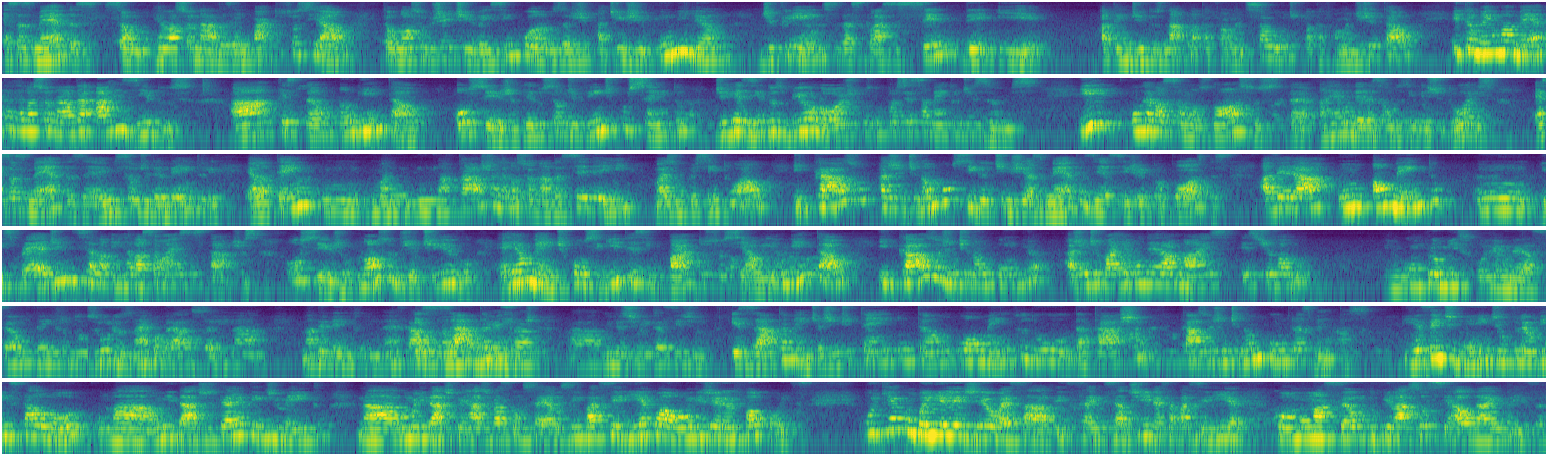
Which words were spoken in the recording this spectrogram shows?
Essas metas são relacionadas a impacto social, então nosso objetivo é em cinco anos atingir um milhão de clientes das classes C, D e E atendidos na plataforma de saúde, plataforma digital, e também uma meta relacionada a resíduos, a questão ambiental ou seja, redução de 20% de resíduos biológicos no processamento de exames. E com relação aos nossos, é, a remuneração dos investidores, essas metas, é, a emissão de debenture, ela tem um, uma, uma taxa relacionada a CDI mais um percentual e caso a gente não consiga atingir as metas ESG propostas, haverá um aumento, um spread em relação a essas taxas. Ou seja, o nosso objetivo é realmente conseguir ter esse impacto social e ambiental e caso a gente não cumpra, a gente vai remunerar mais este valor. E o compromisso por remuneração dentro dos juros né, cobrados ali na, na debenture, né? Caso Exatamente. não ah, o investimento SG. Exatamente. A gente tem, então, o aumento do, da taxa caso a gente não cumpra as metas. E recentemente o Fleury instalou uma unidade de teleatendimento na comunidade Ferraz de Vasconcelos em parceria com a ONG Gerando Falcões. Por que a companhia elegeu essa, essa iniciativa, essa parceria, como uma ação do pilar social da empresa?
